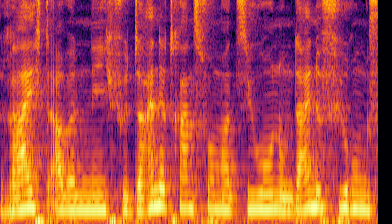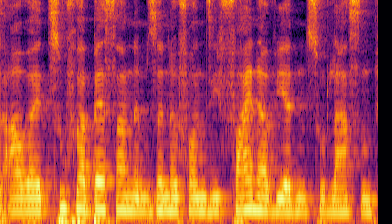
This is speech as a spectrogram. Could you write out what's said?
reicht aber nicht für deine Transformation, um deine Führungsarbeit zu verbessern, im Sinne von sie feiner werden zu lassen,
